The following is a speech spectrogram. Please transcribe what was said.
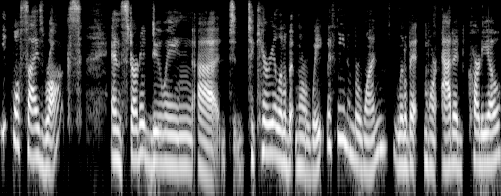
equal size rocks and started doing uh, t- to carry a little bit more weight with me. Number one, a little bit more added cardio.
